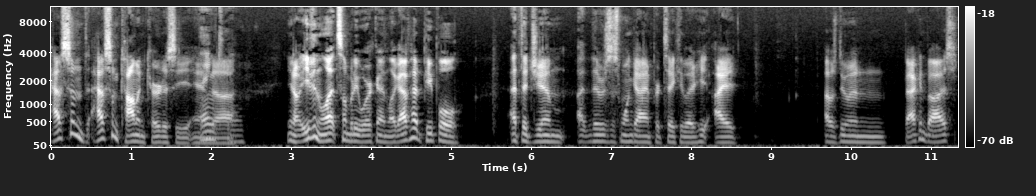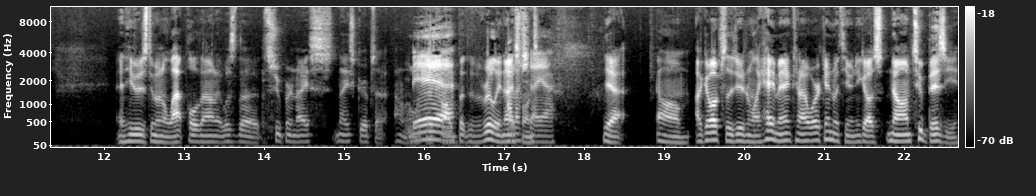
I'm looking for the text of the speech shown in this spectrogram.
have some have some common courtesy, and uh, you. you know, even let somebody work in. Like, I've had people at the gym. Uh, there was this one guy in particular. He, I, I was doing back and bis, and he was doing a lat pull down. It was the super nice, nice grips. I, I don't know Yeah. called, but the really nice ones. yeah. Yeah. Um, I go up to the dude and I'm like, "Hey man, can I work in with you?" And he goes, "No, I'm too busy.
